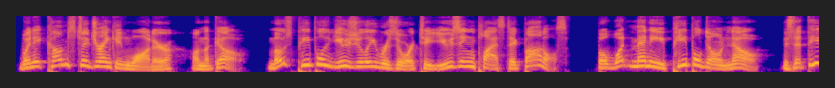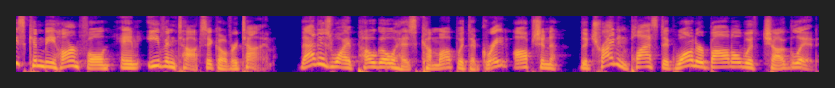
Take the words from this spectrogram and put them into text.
When it comes to drinking water on the go, most people usually resort to using plastic bottles. But what many people don't know is that these can be harmful and even toxic over time. That is why Pogo has come up with a great option, the Tritan plastic water bottle with chug lid.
